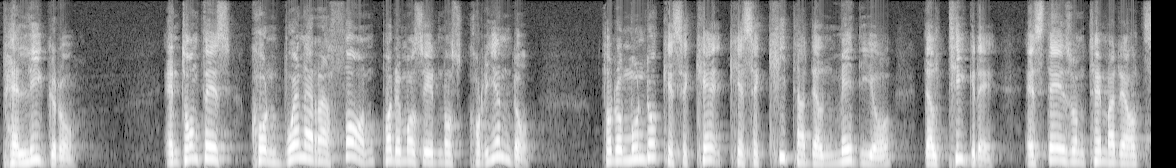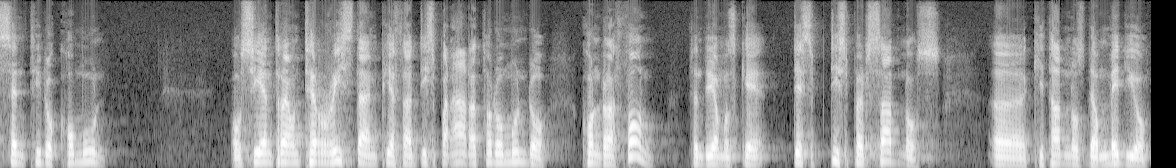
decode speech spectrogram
peligro. Entonces, con buena razón podemos irnos corriendo. Todo el mundo que se, que se quita del medio del tigre, este es un tema del sentido común. O si entra un terrorista, empieza a disparar a todo el mundo, con razón tendríamos que dispersarnos, eh, quitarnos del medio.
